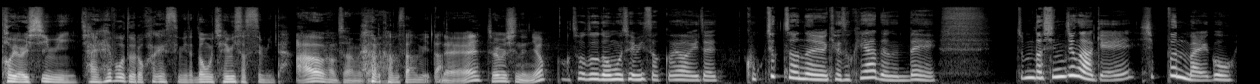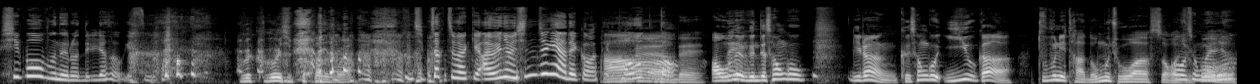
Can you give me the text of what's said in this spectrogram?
더 열심히 잘 해보도록 하겠습니다. 너무 재밌었습니다. 아우, 감사합니다. 감사합니다. 네, 절미 씨는요? 어, 저도 너무 재밌었고요. 이제 곡 추천을 계속 해야 되는데 좀 더 신중하게 10분 말고 15분으로 늘려서 오겠습니다. 왜 그거에 집착하는 거야? 좀 집착 좀 할게요. 아, 왜냐면 신중해야 될 것 같아요. 더욱더. 네. 아, 오늘 네. 근데 선곡이랑 그 선곡 이유가 두 분이 다 너무 좋았어가지고. 어, 정말요?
